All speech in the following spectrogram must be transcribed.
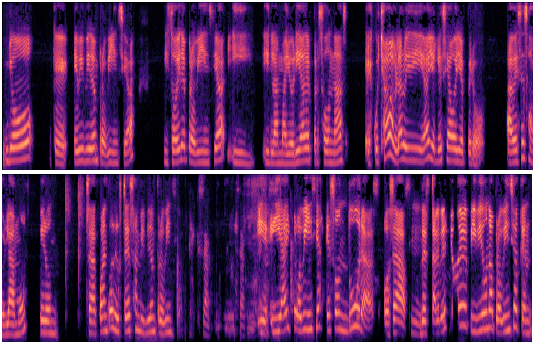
yo que he vivido en provincia y soy de provincia y, y la mayoría de personas escuchaba hablar hoy día y le decía, oye, pero a veces hablamos, pero, o sea, ¿cuántos de ustedes han vivido en provincia? Exacto, exacto. Y, y hay provincias que son duras, o sea, Sí. de- tal vez yo he vivido una provincia que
